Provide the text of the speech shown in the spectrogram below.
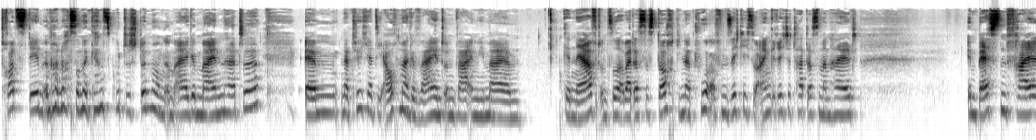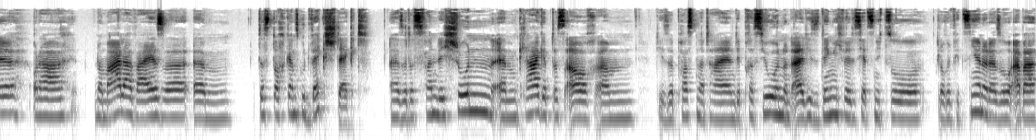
trotzdem immer noch so eine ganz gute Stimmung im Allgemeinen hatte. Ähm, natürlich hat sie auch mal geweint und war irgendwie mal genervt und so, aber dass es doch die Natur offensichtlich so eingerichtet hat, dass man halt im besten Fall oder normalerweise ähm, das doch ganz gut wegsteckt. Also das fand ich schon, ähm, klar gibt es auch ähm, diese postnatalen Depressionen und all diese Dinge. Ich will das jetzt nicht so glorifizieren oder so, aber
